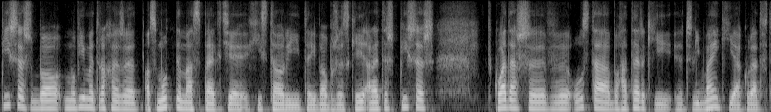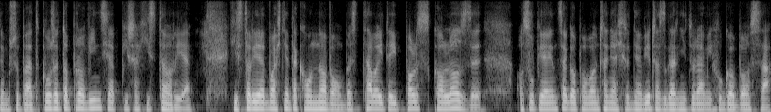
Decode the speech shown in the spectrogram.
piszesz, bo mówimy trochę, że o smutnym aspekcie historii tej wałbrzyskiej, ale też piszesz wkładasz e, w usta bohaterki, e, czyli Majki akurat w tym przypadku, że to prowincja pisze historię. Historię właśnie taką nową, bez całej tej polskolozy osłupiającego połączenia średniowiecza z garniturami Hugo Bossa.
